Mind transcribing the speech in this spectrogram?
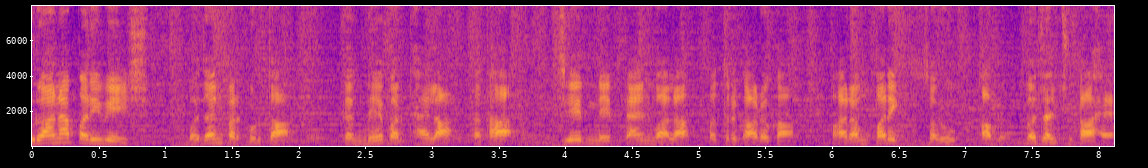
पुराना परिवेश, बदन पर कुर्ता, कंधे पर थैला तथा जेब में पेन वाला पत्रकारों का पारंपरिक स्वरूप अब बदल चुका है।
